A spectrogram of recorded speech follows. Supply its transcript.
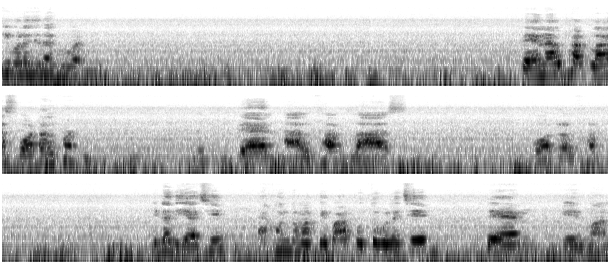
কি বলেছে দেখো tan alpha plus cot alpha 2 tan alpha plus cot alpha এটা দিয়ে আছে এখন তোমাকে বার করতে বলেছে tan এর মান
